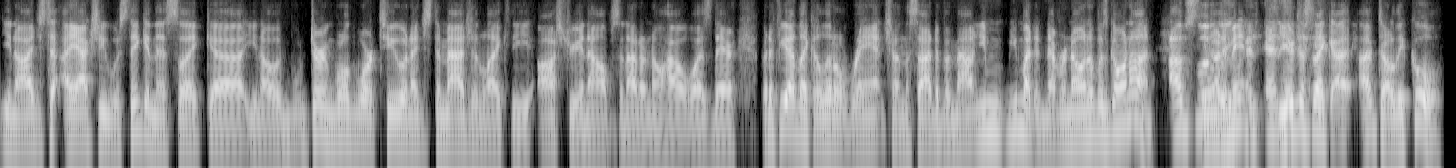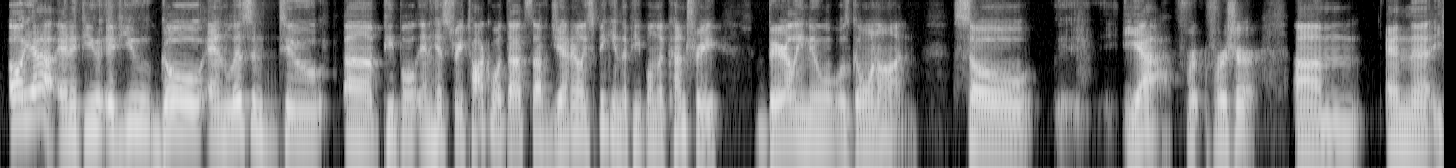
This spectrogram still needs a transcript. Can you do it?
you know, I just I actually was thinking this like uh, you know, during World War II, and I just imagine like the Austrian Alps, and I don't know how it was there, but if you had like a little ranch on the side of a mountain, you you might have never known it was going on. Absolutely, you know what I mean. And, and you're and, just like I, am totally cool. Oh yeah, and if you if you go and listen to uh, people in history talk about that stuff, generally speaking, the people in the country barely knew what was going on. So yeah, for for sure. Um, and the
